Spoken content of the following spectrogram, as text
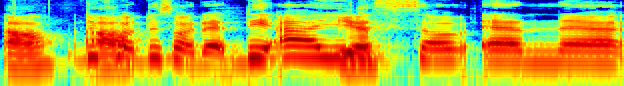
ja, du, ja. du såg det. Det är ju yes. liksom en... Eh,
